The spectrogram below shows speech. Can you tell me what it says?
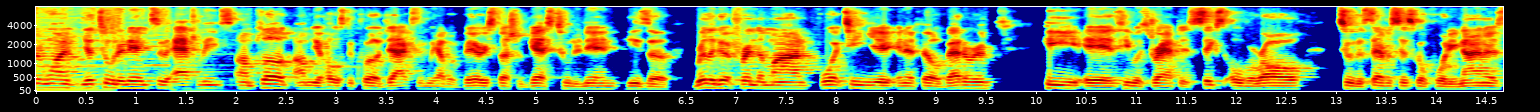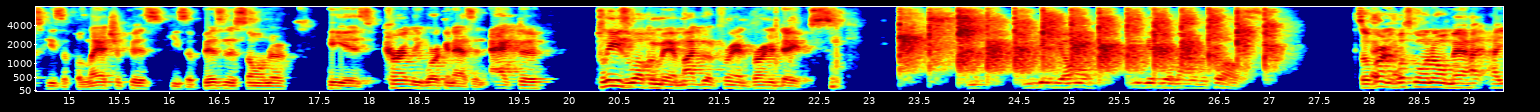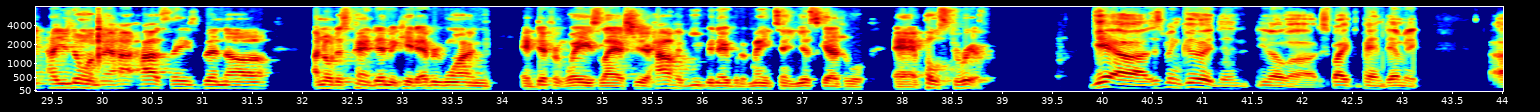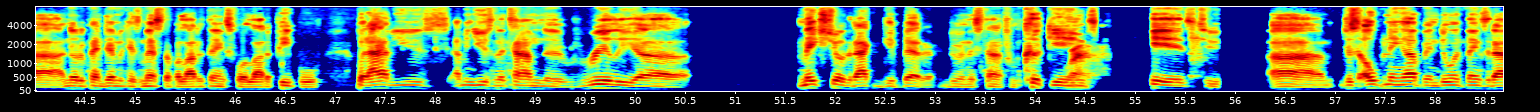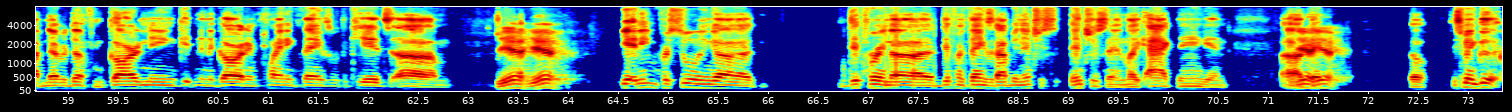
everyone? You're tuning in to Athletes Unplugged. I'm your host, D'Qwell Jackson. We have a very special guest tuning in. He's a really good friend of mine, 14 year NFL veteran. He is he was drafted sixth overall to the San Francisco 49ers. He's a philanthropist, he's a business owner. He is currently working as an actor. Please welcome in my good friend Vernon Davis. Give you give you a round of applause. So Vernon, what's going on, man? How, how, how you doing, man? How, how's things been? Uh, I know this pandemic hit everyone in different ways last year. How have you been able to maintain your schedule and post career? Yeah, uh, it's been good, and you know, uh, despite the pandemic, uh, I know the pandemic has messed up a lot of things for a lot of people. But I have used, I've been using the time to really uh, make sure that I can get better during this time, from cooking, right. kids to um, just opening up and doing things that I've never done from gardening, getting in the garden, planting things with the kids. Um, yeah, yeah, yeah, and even pursuing uh, different uh, different things that I've been interested interested in, like acting and uh, yeah, yeah. So it's been good.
